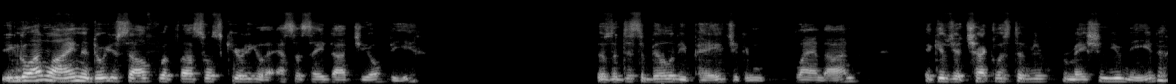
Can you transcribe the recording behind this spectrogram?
You can go online and do it yourself with uh, Social Security, the ssa.gov. There's a disability page you can land on. It gives you a checklist of information you need,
